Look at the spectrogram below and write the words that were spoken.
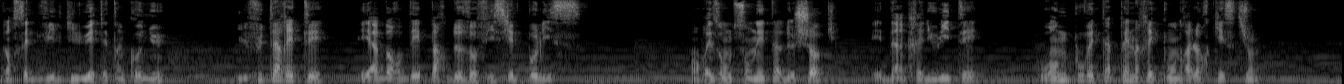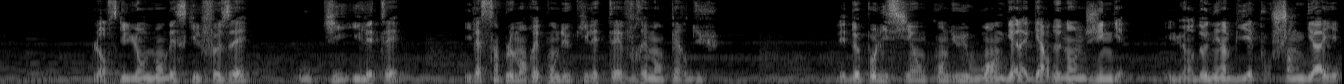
dans cette ville qui lui était inconnue, il fut arrêté et abordé par deux officiers de police. En raison de son état de choc et d'incrédulité, Wang pouvait à peine répondre à leurs questions. Lorsqu'ils lui ont demandé ce qu'il faisait, ou qui il était, il a simplement répondu qu'il était vraiment perdu. Les deux policiers ont conduit Wang à la gare de Nanjing, ils lui ont donné un billet pour Shanghai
